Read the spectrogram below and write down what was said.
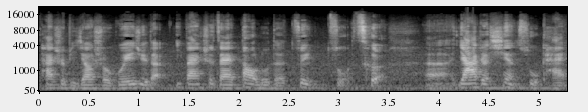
它是比较守规矩的，一般是在道路的最左侧，呃，压着限速开。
